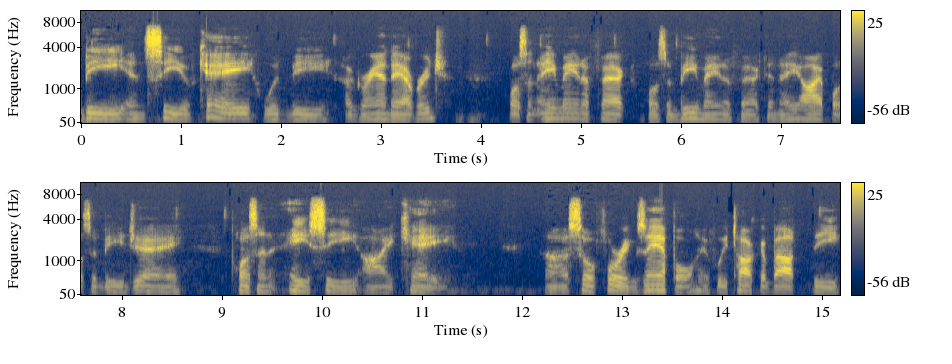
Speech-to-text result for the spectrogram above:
B, and C of K would be a grand average plus an A main effect plus a B main effect and AI plus a BJ plus an ACIK. Uh, so for example, if we talk about the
